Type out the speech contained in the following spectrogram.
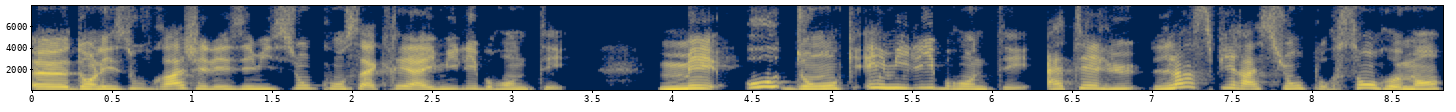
euh, dans les ouvrages et les émissions consacrées à Emily Bronte. Mais où donc Emily Bronte a-t-elle eu l'inspiration pour son roman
